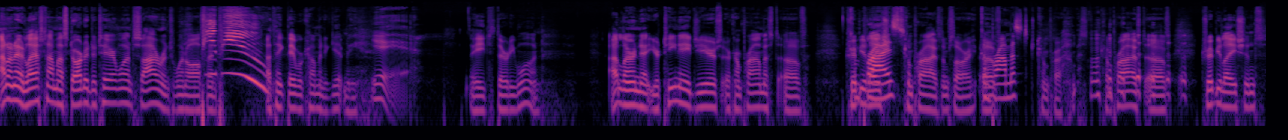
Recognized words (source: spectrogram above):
I don't know. Last time I started to tear one, sirens went off, Pew and pew. I think they were coming to get me. yeah. Age 31. I learned that your teenage years are comprised of tribulations. Comprised? Comprised, I'm sorry. Compromised. comprised, comprised of tribulations,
